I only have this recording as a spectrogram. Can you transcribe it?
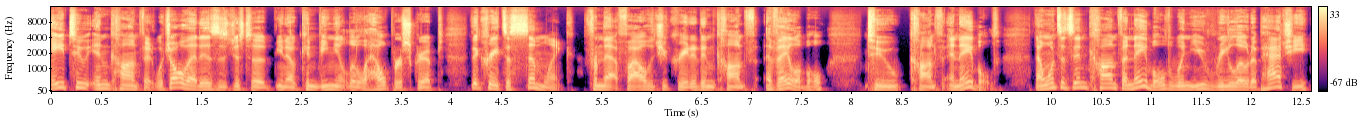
a2enconf, which all that is is just a you know convenient little helper script that creates a symlink from that file that you created in conf available to conf enabled. Now, once it's in conf enabled, when you reload Apache,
